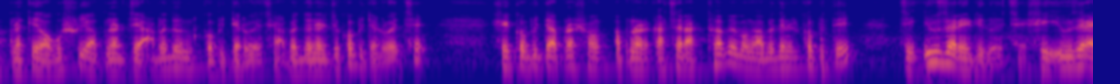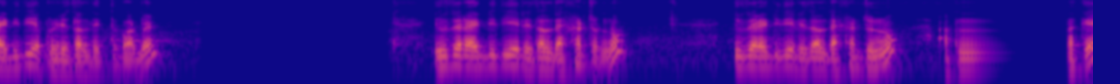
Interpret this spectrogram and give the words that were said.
আপনাকে অবশ্যই আপনার যে আবেদন কপিটা রয়েছে, আবেদনের যে কপিটা রয়েছে, সেই কপিটা আপনার আপনার কাছে রাখতে হবে এবং আবেদনের কপিতে যে ইউজার আইডি রয়েছে, সেই ইউজার আইডি দিয়ে আপনি রেজাল্ট দেখতে পারবেন। ইউজার আইডি দিয়ে রেজাল্ট দেখার জন্য ইউজার আইডি দিয়ে রেজাল্ট দেখার জন্য আপনাকে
